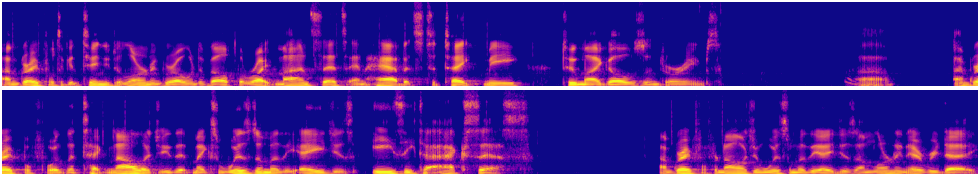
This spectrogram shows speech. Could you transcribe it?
I'm grateful to continue to learn and grow and develop the right mindsets and habits to take me to my goals and dreams. Uh, I'm grateful for the technology that makes wisdom of the ages easy to access. I'm grateful for knowledge and wisdom of the ages I'm learning every day.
